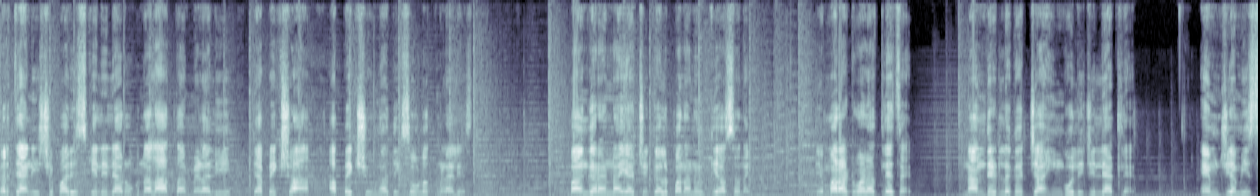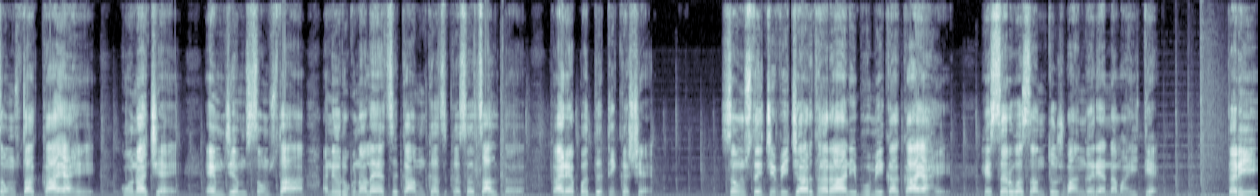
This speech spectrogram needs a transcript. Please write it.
तर त्यांनी शिफारस केलेल्या रुग्णाला आता मिळाली त्यापेक्षा अपेक्षेहून अधिक सवलत मिळाली असती. बांगरांना याची कल्पना नव्हती असं नाही. ते मराठवाड्यातलेच आहेत. नांदेड लगतच्या हिंगोली जिल्ह्यातले आहेत. एम जी एम ही संस्था काय आहे? कोणाची आहे? एम जी एम संस्था आणि रुग्णालयाचं कामकाज कसं चालतं? कार्यपद्धती कशी आहे? संस्थेची विचारधारा आणि भूमिका काय आहे? हे सर्व संतोष बांगर यांना माहिती आहे. तरी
